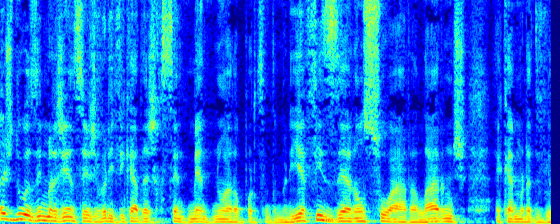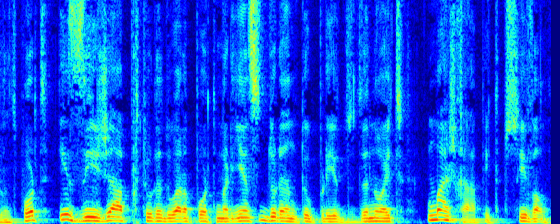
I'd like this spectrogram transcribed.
As duas emergências verificadas recentemente no aeroporto de Santa Maria fizeram soar alarmes. A Câmara de Vila de Porto exige a abertura do aeroporto mariense durante o período da noite o mais rápido possível.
